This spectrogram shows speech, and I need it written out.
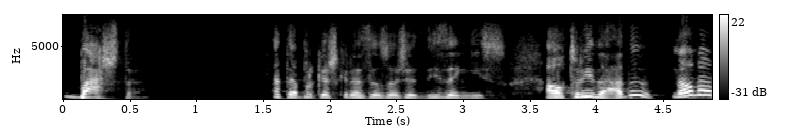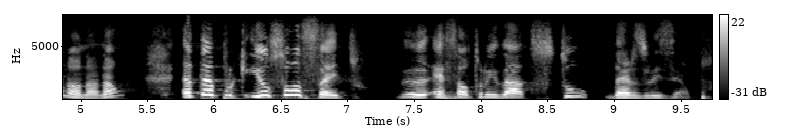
basta. Até porque as crianças hoje dizem isso. Autoridade? Não, não, não, não, não. Até porque eu só aceito uh, essa autoridade se tu deres o exemplo.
